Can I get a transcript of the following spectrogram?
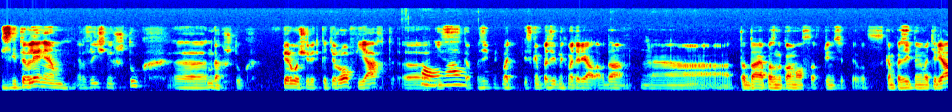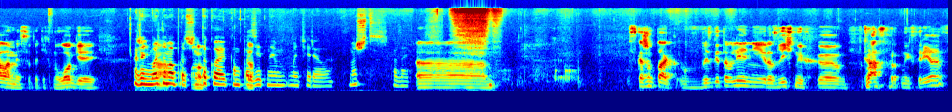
изготовлением различных штук, э, ну как штук, в первую очередь катеров, яхт э, oh, из, wow. композитных, из композитных материалов, да. Э, тогда я познакомился, в принципе, вот с композитными материалами, с этой технологией. Жень, можно а, вопрос? Что оно... такое композитные да. материалы? Можешь сказать? Скажем так, в изготовлении различных э, транспортных средств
